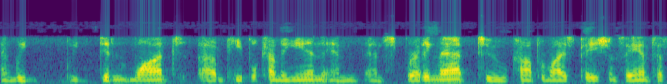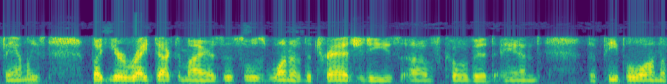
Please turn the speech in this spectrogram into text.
and we we didn't want um, people coming in and, and spreading that to compromised patients and to families. But you're right, Dr. Myers. This was one of the tragedies of COVID, and the people on the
